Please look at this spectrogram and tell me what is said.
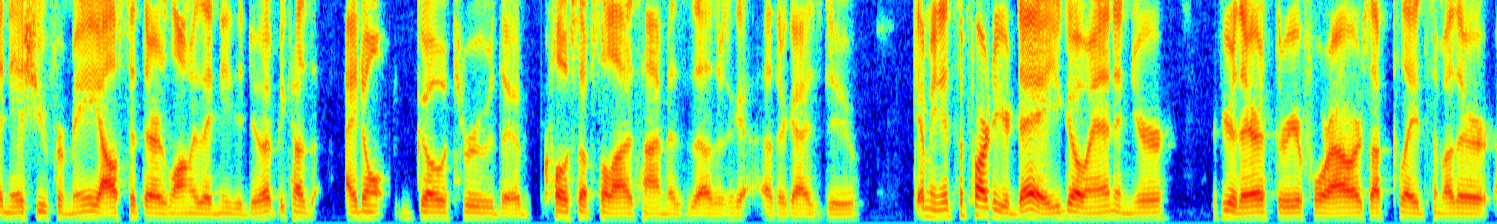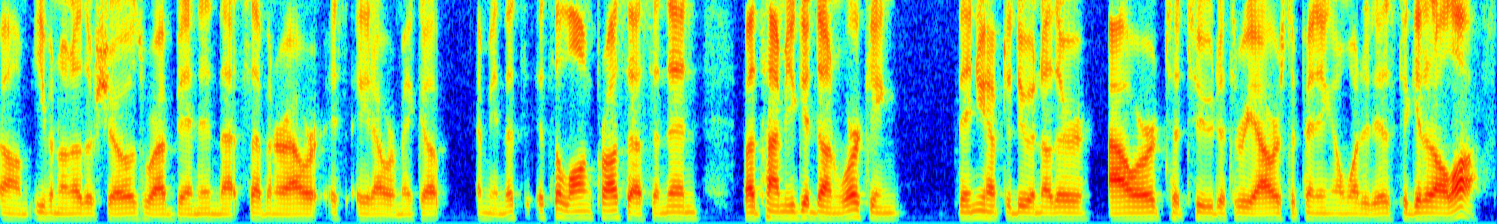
an issue for me. I'll sit there as long as I need to do it because I don't go through the close ups a lot of time as the other other guys do. I mean, it's a part of your day. You go in and you're if you're there three or four hours. I've played some other um, even on other shows where I've been in that seven or hour, eight hour makeup I mean, that's it's a long process. And then by the time you get done working, then you have to do another hour to two to three hours, depending on what it is, to get it all off.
